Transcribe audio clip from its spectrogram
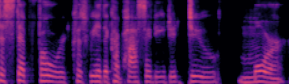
to step forward because we had the capacity to do more.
